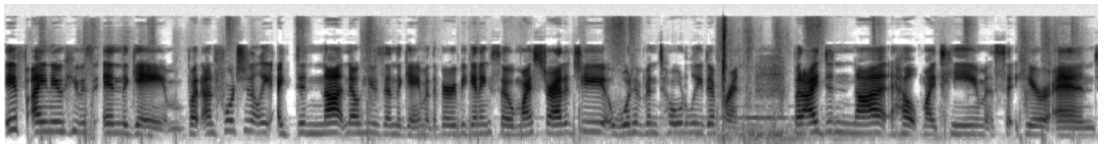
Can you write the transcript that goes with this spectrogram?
if I knew he was in the game. But unfortunately, I did not know he was in the game at the very beginning, so my strategy would have been totally different. But I did not help my team sit here and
